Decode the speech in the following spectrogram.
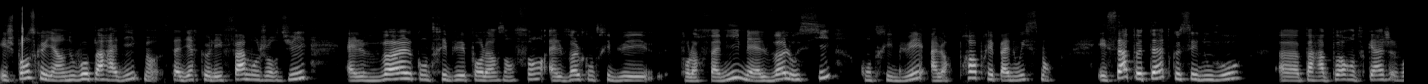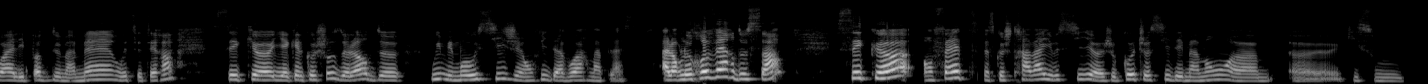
Et je pense qu'il y a un nouveau paradigme, c'est-à-dire que les femmes aujourd'hui, elles veulent contribuer pour leurs enfants, elles veulent contribuer pour leur famille, mais elles veulent aussi contribuer à leur propre épanouissement. Et ça, peut-être que c'est nouveau par rapport, en tout cas, je vois à l'époque de ma mère, etc. C'est qu'il y a quelque chose de l'ordre de oui, mais moi aussi, j'ai envie d'avoir ma place. Alors, le revers de ça, c'est que, en fait, parce que je travaille aussi, je coach aussi des mamans qui sont,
